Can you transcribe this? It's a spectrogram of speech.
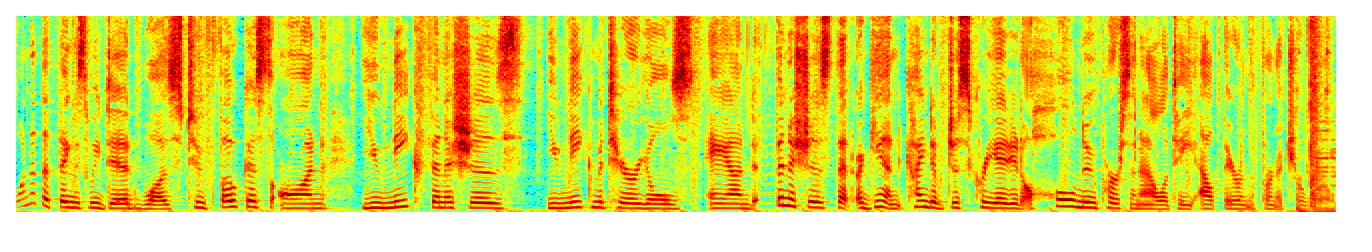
One of the things we did was to focus on unique finishes, unique materials, and finishes that, again, kind of just created a whole new personality out there in the furniture world.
